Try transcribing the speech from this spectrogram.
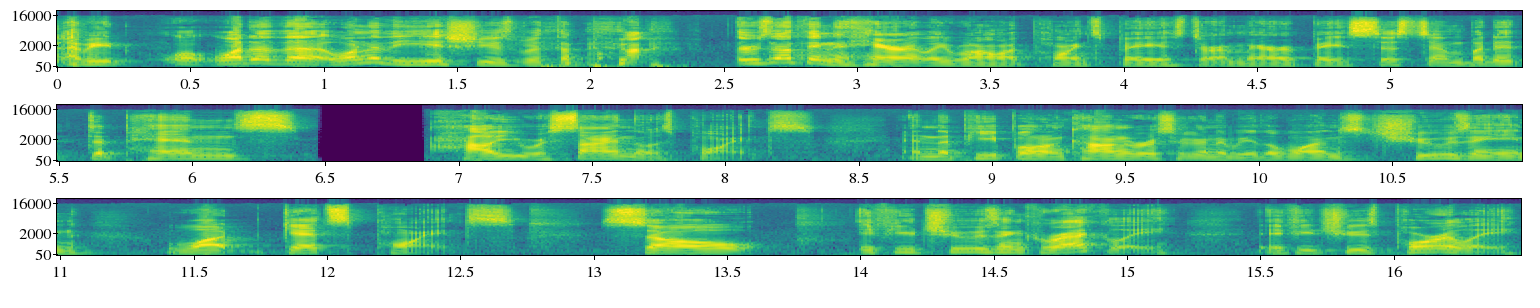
I mean, one of the one of the issues with the uh, there's nothing inherently wrong with points based or a merit based system, but it depends how you assign those points. And the people in Congress are going to be the ones choosing what gets points. So if you choose incorrectly, if you choose poorly,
